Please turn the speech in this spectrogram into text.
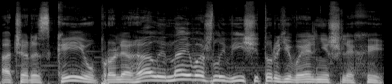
а через Київ пролягали найважливіші торгівельні шляхи.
